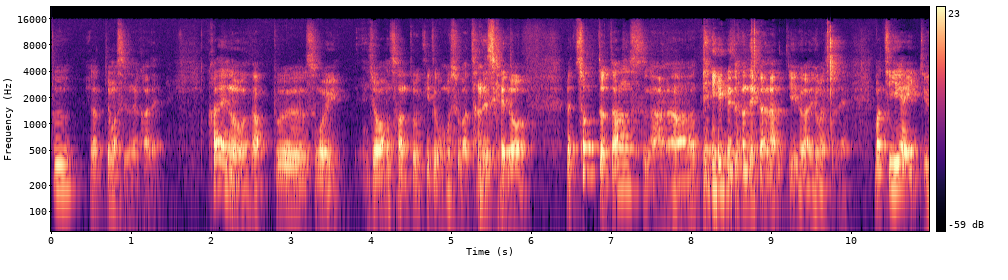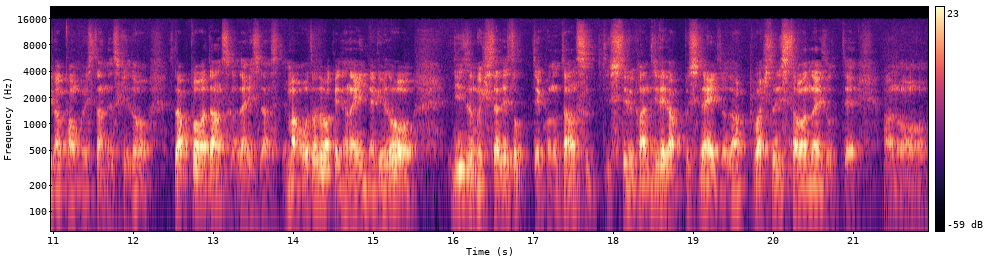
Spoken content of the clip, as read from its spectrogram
プやってますよね彼。彼のラップすごいジョアンさんと聞いて面白かったんですけどちょっとダンスがなっていう残念かなっていうのがありましたね。まあ、TI っていうラッパーも言ってたんですけどラッパーはダンスが大事だっってまあ踊るわけじゃないんだけどリズム下で取ってこのダンスってしてる感じでラップしないとラップは人に伝わらないぞってあの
